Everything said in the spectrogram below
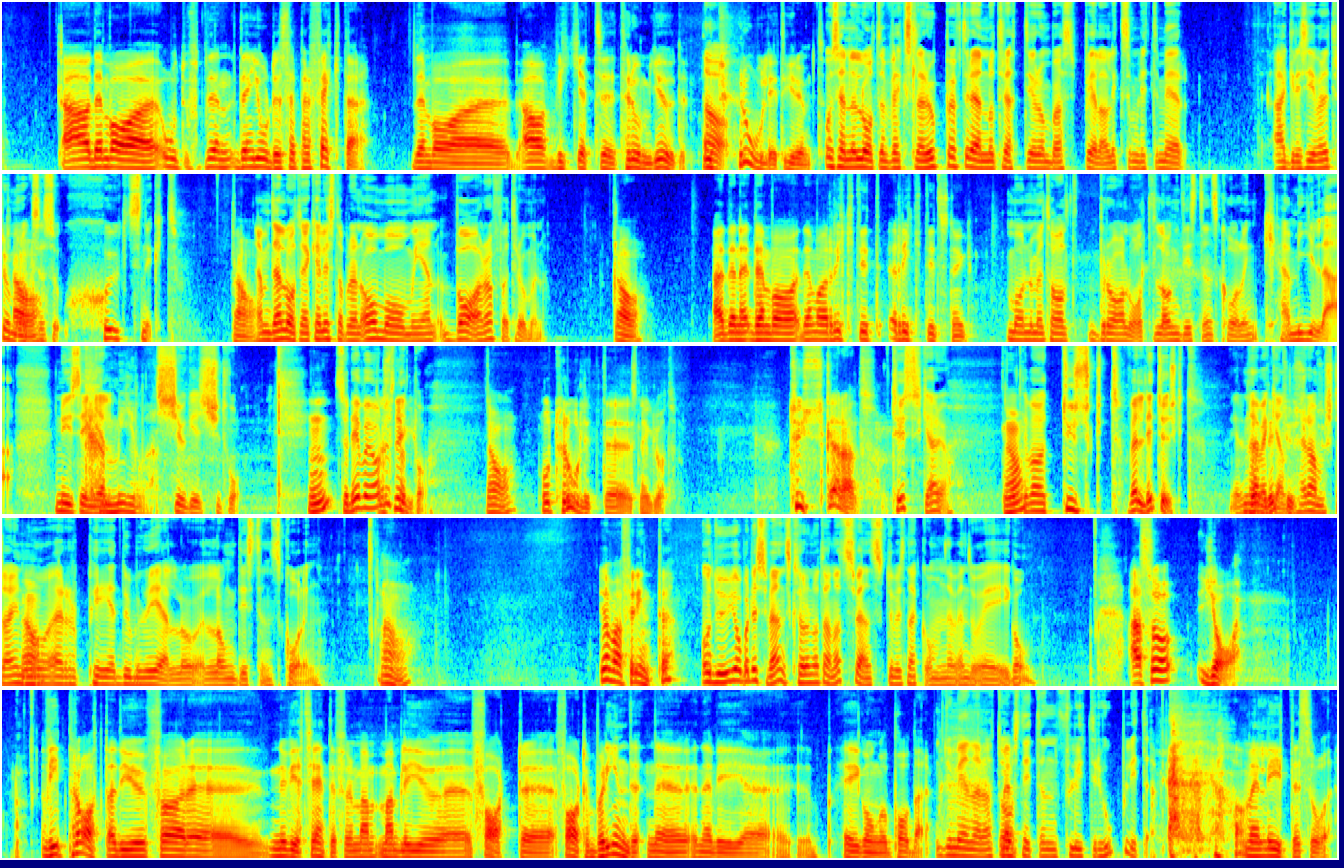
ja den var den, den gjorde sig perfekt där. Den var Ja, vilket eh, trumljud. Ja. Otroligt grymt. Och sen när låten växlar upp efter 1.30 och de börjar spela liksom lite mer Aggressivare trummor ja. också så sjukt snyggt. Ja. ja men den låten, jag kan lyssna på den om och om igen bara för trummorna. Ja. Ja den, är, den, var, den var riktigt, riktigt snygg. Monumentalt bra låt Long Distance Calling Camila. Ny singel. 2022 mm. Så det var jag lyssnat på Ja, otroligt eh, snygg låt Tyskar alltså Tyskar ja. ja Det var tyskt, väldigt tyskt I den här väldigt veckan tyskt. Rammstein ja. och RPWL och Long Distance Calling Ja Ja, varför inte? Och du jobbade svenskt, har du något annat svenskt du vill snacka om när vi ändå är igång? Alltså, ja. Vi pratade ju för, eh, nu vet jag inte för man, man blir ju eh, fart, eh, fartblind när, när vi är igång och poddar. Du menar att men, avsnitten flyter ihop lite? ja, men lite så.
